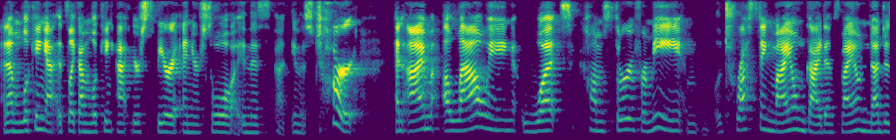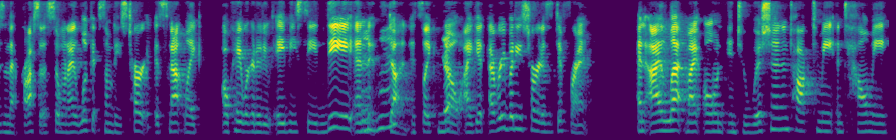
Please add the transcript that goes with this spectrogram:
and I'm looking at it's like I'm looking at your spirit and your soul in this uh, in this chart and I'm allowing what comes through for me, trusting my own guidance, my own nudges in that process. So when I look at somebody's chart, it's not like, okay, we're going to do A, B, C, D, and mm-hmm. it's done. It's like, yep. no, I get everybody's chart is different. And I let my own intuition talk to me and tell me,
